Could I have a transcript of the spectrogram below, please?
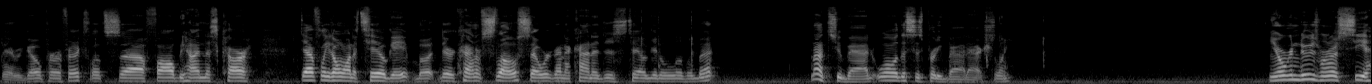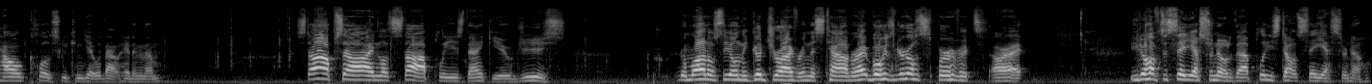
There we go, perfect. Let's uh, fall behind this car. Definitely don't want to tailgate, but they're kind of slow, so we're going to kind of just tailgate a little bit. Not too bad. Well, this is pretty bad, actually. You know what we're going to do is we're going to see how close we can get without hitting them. Stop sign! Let's stop, please. Thank you. Jeez. Normano's the only good driver in this town, right, boys and girls? Perfect. Alright. You don't have to say yes or no to that. Please don't say yes or no.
